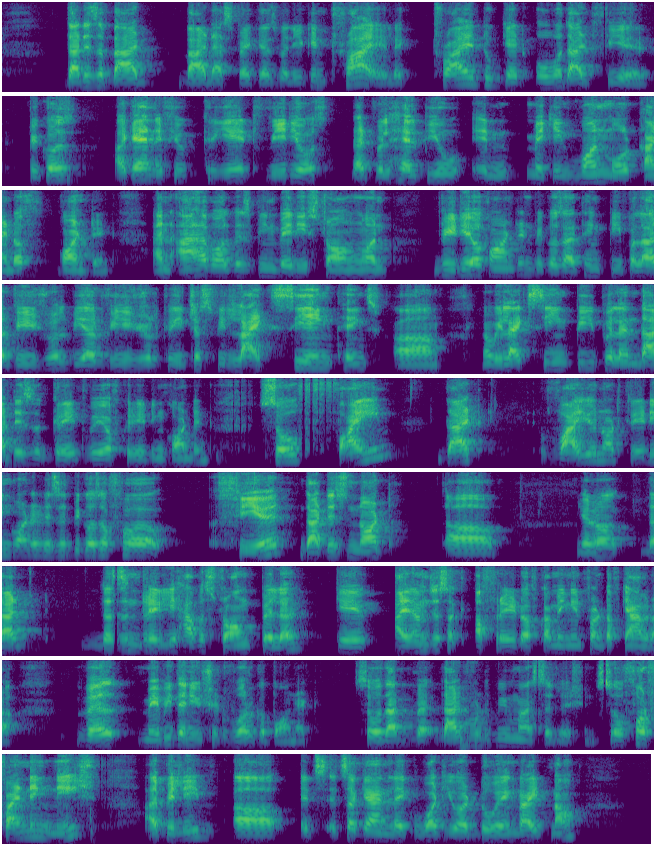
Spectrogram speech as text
that is a bad bad aspect as well. You can try like try to get over that fear because again if you create videos that will help you in making one more kind of content. And i have always been very strong on video content because i think people are visual. We are visual creatures. We like seeing things um, we like seeing people and that is a great way of creating content. So find that why you're not creating content is it because of a fear that is not uh, you know that doesn't really have a strong pillar? Okay i am just afraid of coming in front of camera well maybe then you should work upon it. So that that would be my suggestion. So for finding niche i believe uh, it's it's again like what you are doing right now.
